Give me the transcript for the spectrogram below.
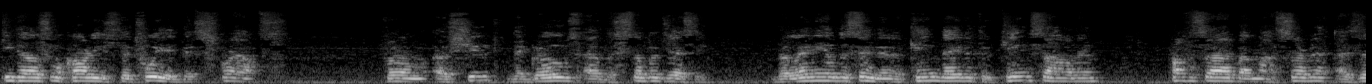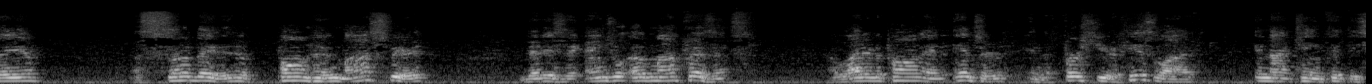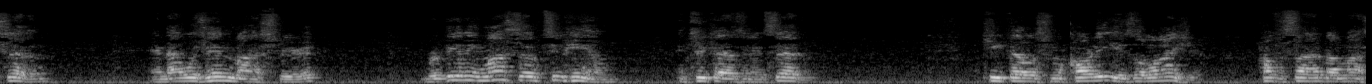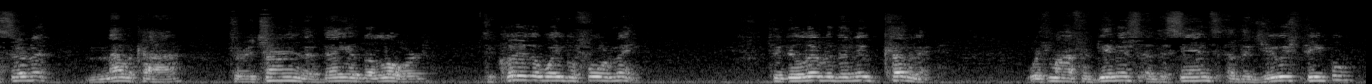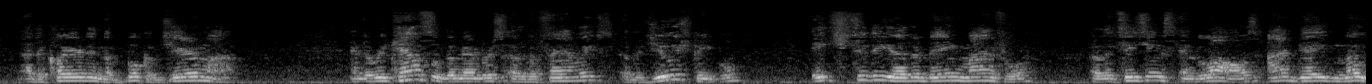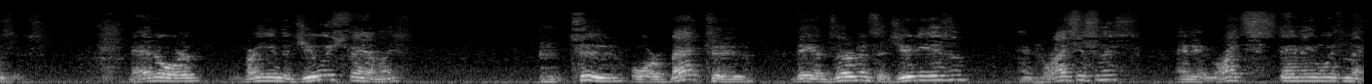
Keith Ellis McCarty is the twig that sprouts from a shoot that grows out of the stump of Jesse, the lineal descendant of King David through King Solomon, prophesied by my servant Isaiah, a son of David, upon whom my spirit, that is the angel of my presence, alighted upon and entered in the first year of his life in 1957, and I was in my spirit, revealing myself to him in 2007. Keith Ellis McCarty is Elijah, prophesied by my servant Malachi to return in the day of the Lord to clear the way before me, to deliver the new covenant with my forgiveness of the sins of the Jewish people I declared in the book of Jeremiah, and to recounsel the members of the families of the Jewish people, each to the other being mindful of the teachings and laws I gave Moses at Horeb bringing the Jewish families to or back to the observance of Judaism and righteousness and in right standing with me.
